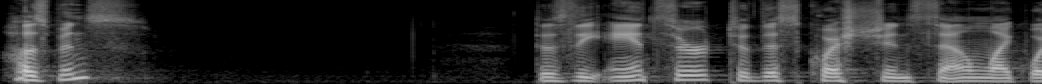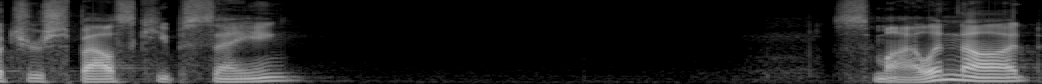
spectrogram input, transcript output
Husbands, does the answer to this question sound like what your spouse keeps saying? Smile and nod.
